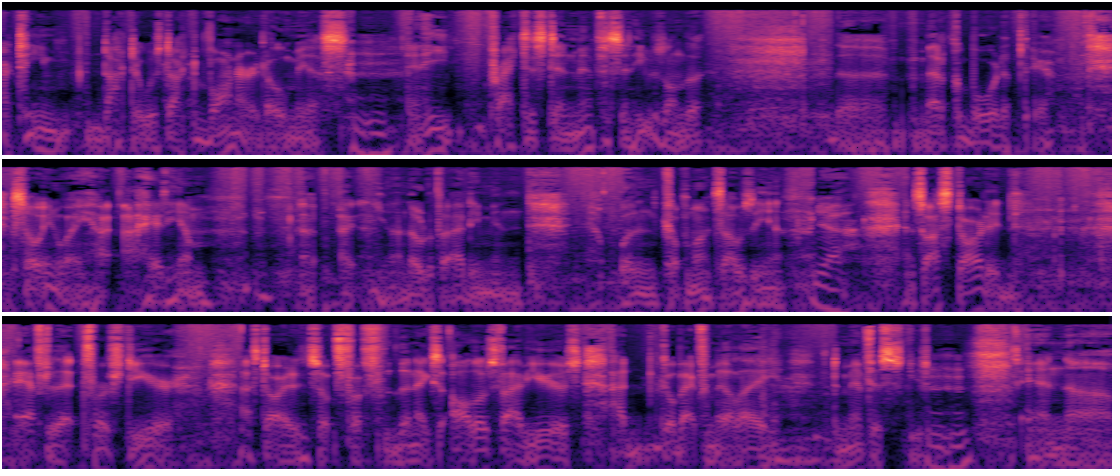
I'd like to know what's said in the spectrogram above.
Our team doctor was Dr. Varner at Ole Miss, mm-hmm. and he practiced in Memphis, and he was on the the medical board up there. So anyway, I, I had him. I, I, you know, notified him, and within a couple months, I was in. Yeah, and so I started after that first year. I started so for the next all those five years, I'd go back from L.A. to Memphis, mm-hmm. and uh,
